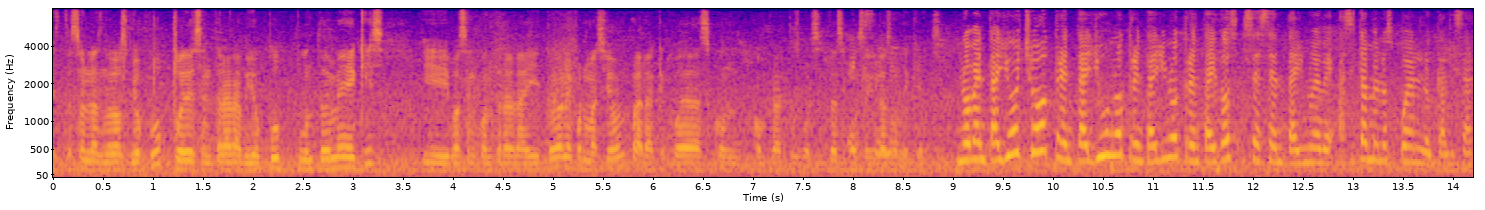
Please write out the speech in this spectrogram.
Estas son las nuevas Biopup. Puedes entrar a biopup.mx y vas a encontrar ahí toda la información para que puedas con- comprar tus bolsitas y conseguirlas donde quieras. 98 31 31 32 69. Así también los pueden localizar.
